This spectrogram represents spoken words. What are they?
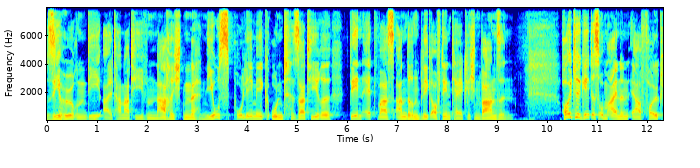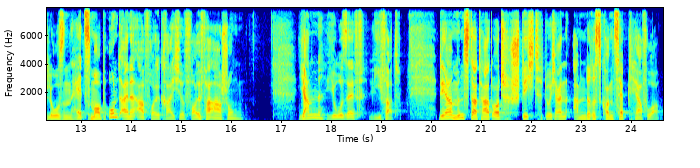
Sie hören die alternativen Nachrichten, News, Polemik und Satire, den etwas anderen Blick auf den täglichen Wahnsinn. Heute geht es um einen erfolglosen Hetzmob und eine erfolgreiche Vollverarschung. Jan Josef liefert. Der Münster-Tatort sticht durch ein anderes Konzept hervor.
